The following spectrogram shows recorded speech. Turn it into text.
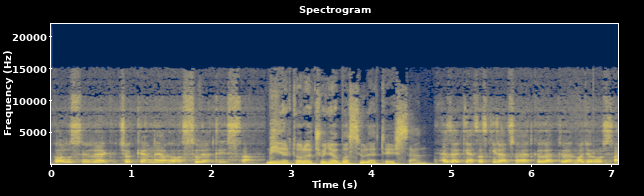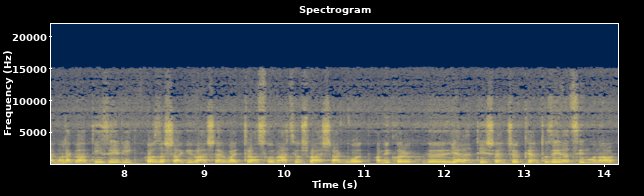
valószínűleg csökkenne a születésszám. Miért alacsonyabb a születésszám? 1990-et követően Magyarországon legalább 10 évig gazdasági válság vagy transformációs válság volt, amikor jelentésen csökkent az életszínvonal,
